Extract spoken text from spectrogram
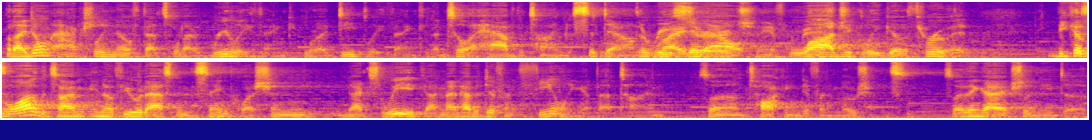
But I don't actually know if that's what I really think, what I deeply think, until I have the time to sit down, The write it out, and logically go through it. Because a lot of the time, you know, if you would ask me the same question next week, I might have a different feeling at that time. So I'm talking different emotions. So I think I actually need to,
